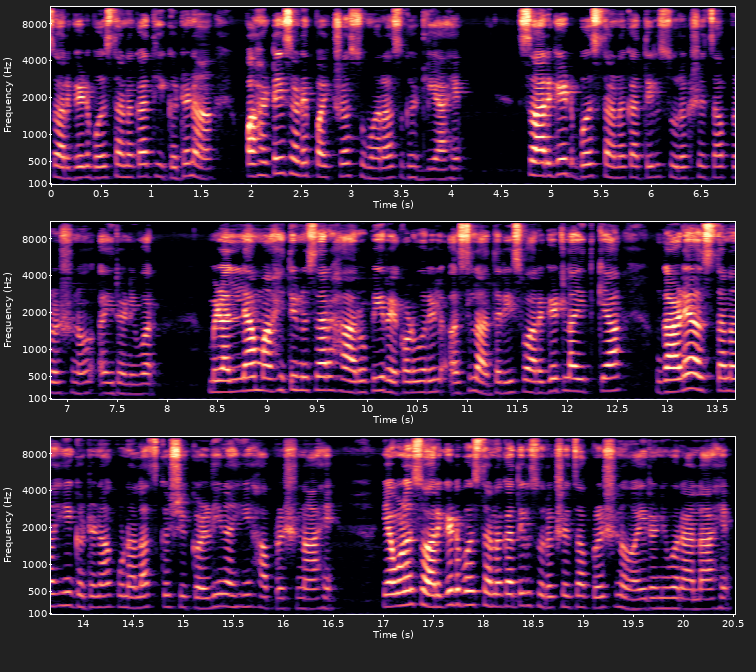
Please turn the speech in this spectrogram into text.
स्वारगेट बस स्थानकात ही घटना पहाटे साडेपाचच्या सुमारास घडली आहे. स्वारगेट बस स्थानकातील सुरक्षेचा प्रश्न ऐरणीवर. मिळालेल्या माहितीनुसार हा आरोपी रेकॉर्डवरील असला तरी स्वारगेटला इतक्या गाड्या असतानाही घटना कुणालाच कशी कळली नाही हा प्रश्न आहे. यामुळे स्वारगेट बस स्थानकातील सुरक्षेचा प्रश्न ऐरणीवर आला आहे.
